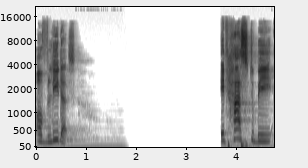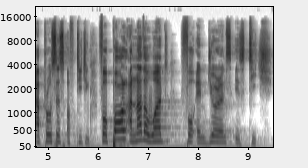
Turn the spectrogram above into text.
of leaders, it has to be a process of teaching. For Paul, another word for endurance is teach.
